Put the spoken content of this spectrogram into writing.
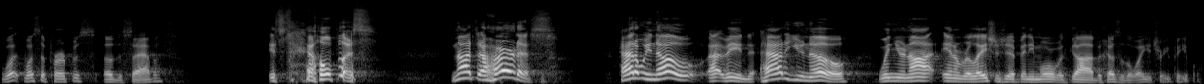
What, what's the purpose of the Sabbath? It's to help us, not to hurt us. How do we know? I mean, how do you know when you're not in a relationship anymore with God because of the way you treat people?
